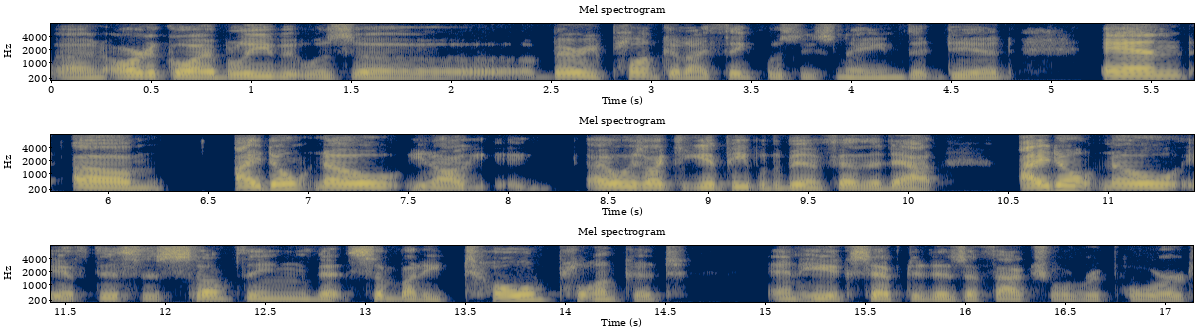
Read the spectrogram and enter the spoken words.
an article, I believe it was uh, Barry Plunkett, I think was his name, that did, and um, I don't know. You know, I always like to give people the benefit of the doubt. I don't know if this is something that somebody told Plunkett and he accepted as a factual report,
